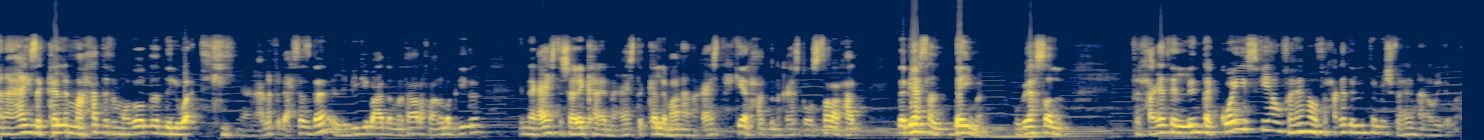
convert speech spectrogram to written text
أنا عايز أتكلم مع حد في الموضوع ده دلوقتي. يعني عارف الإحساس ده؟ اللي بيجي بعد ما تعرف معلومة جديدة إنك عايز تشاركها إنك عايز تتكلم عنها إنك عايز تحكيها لحد إنك عايز توصلها لحد. ده بيحصل دايما وبيحصل في الحاجات اللي أنت كويس فيها وفاهمها وفي الحاجات اللي أنت مش فاهمها قوي كمان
